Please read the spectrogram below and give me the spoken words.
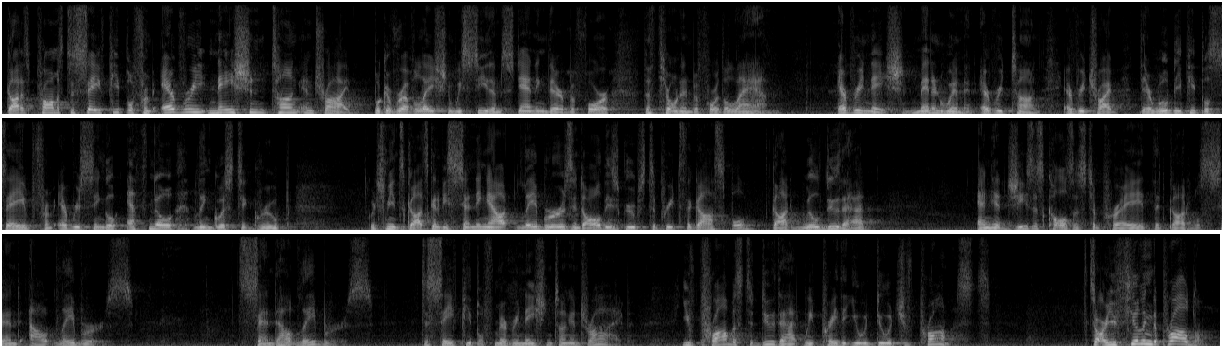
God has promised to save people from every nation, tongue, and tribe. Book of Revelation, we see them standing there before the throne and before the Lamb. Every nation, men and women, every tongue, every tribe, there will be people saved from every single ethno linguistic group which means God's going to be sending out laborers into all these groups to preach the gospel. God will do that. And yet, Jesus calls us to pray that God will send out laborers. Send out laborers to save people from every nation, tongue, and tribe. You've promised to do that. We pray that you would do what you've promised. So, are you feeling the problem?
